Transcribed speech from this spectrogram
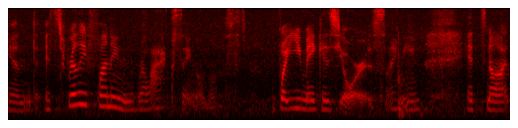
and it's really fun and relaxing almost. What you make is yours. I mean, it's not.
